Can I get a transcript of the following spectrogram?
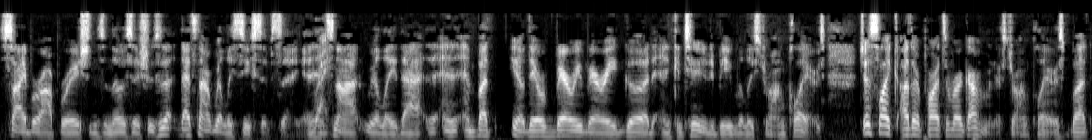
cyber operations and those issues. That's not really CSIP's thing. And right. it's not really that. And, and, but, you know, they're very, very good and continue to be really strong players. Just like other parts of our government are strong players. But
